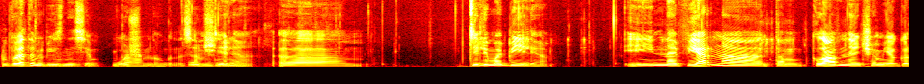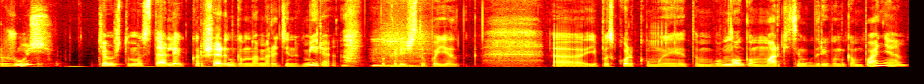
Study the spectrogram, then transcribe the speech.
В этом бизнесе да. очень много, на самом деле. Много. Эм, телемобили. И, наверное, там главное, чем я горжусь, тем, что мы стали каршерингом номер один в мире по количеству поездок. Э, и поскольку мы там во многом маркетинг-дривен компания,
